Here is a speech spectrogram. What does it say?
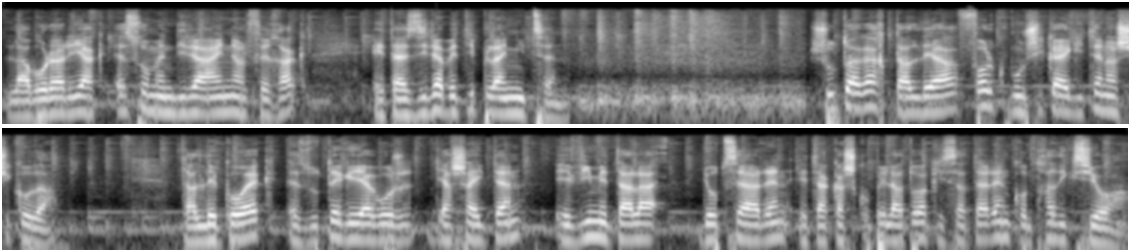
laborariak ez omen dira hain alferrak eta ez dira beti plainitzen. Sutagar taldea folk musika egiten hasiko da. Taldekoek ez dute gehiago jasaiten heavy metala jotzearen eta kaskopelatuak izatearen kontradikzioa.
